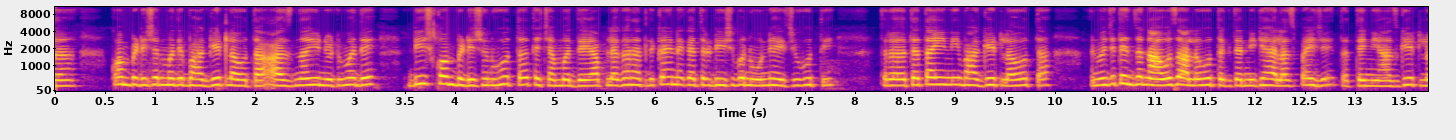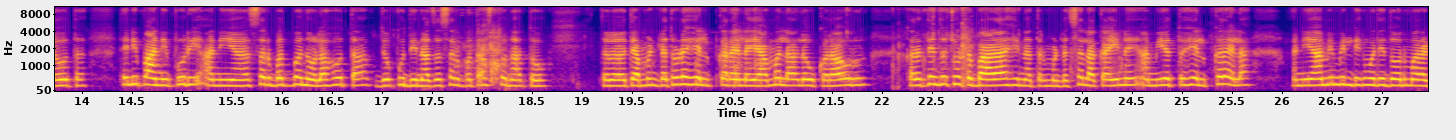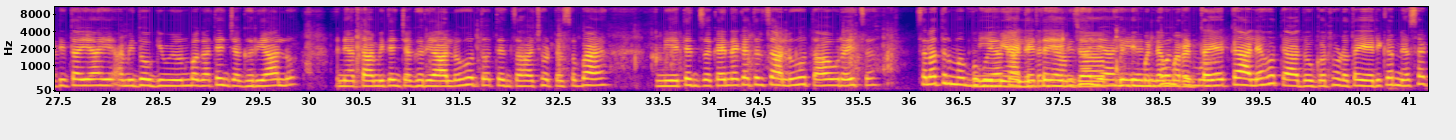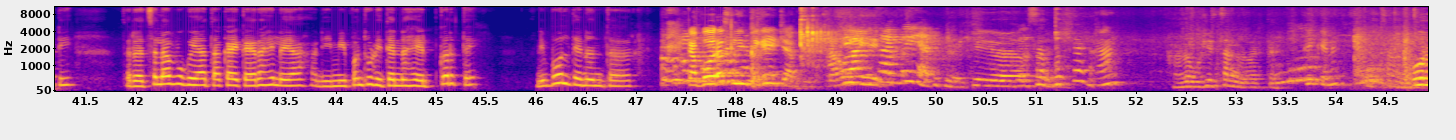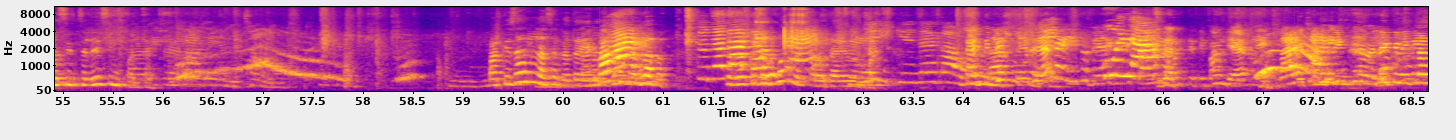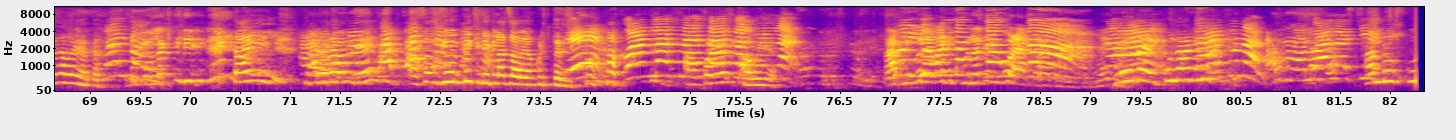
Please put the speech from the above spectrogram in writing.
कॉम्पिटिशनमध्ये भाग घेतला होता. आज ना युनिटमध्ये डिश कॉम्पिटिशन होतं. त्याच्यामध्ये आपल्या घरातली काही ना काहीतरी डिश बनवून न्यायची होती. तर त्या ताईंनी भाग घेतला होता. आणि म्हणजे त्यांचं नावच आलं होतं की त्यांनी घ्यायलाच पाहिजे. तर त्यांनी आज घेतलं होतं. त्यांनी पाणीपुरी आणि सरबत बनवला होता. जो पुदिनाचा सरबत असतो ना तो. तर त्या म्हटल्या थोडं हेल्प करायला या मला लवकर आवरून. कारण त्यांचं छोटं बाळ आहे ना तर म्हटलं चला काही नाही. आम्ही येतो हेल्प करायला. आणि आम्ही बिल्डिंगमध्ये दोन मराठी ताई आहे. आम्ही दोघी मिळून बघा त्यांच्या घरी आलो. आणि आता आम्ही त्यांच्या घरी आलो होतो. त्यांचा हा छोटंसं बाळ आणि त्यांचं काही ना काहीतरी चालू होतं आवरायचं. चला तर मग बघूया काय काय तयारी झाली आहे. मधल्या मराठी ताई त्या आल्या होत्या. दोघं थोडं तयारी करण्यासाठी. तर चला बघूया आता काय काय राहिलं या आणि मी पण थोडी त्यांना हेल्प करते. आणि बोलते नंतर. का बोरसलींची घ्यायची आपली? हा ना उशीच चांगलं वाटतं ठीक आहे ना? बोरसीचं लय सिंपल आहे. बाकी झालं ना सगळं तयारी? बाबा ना बाबा. सगळं कुठं बोललं का होता एवढं? ते भांडी आणले पिकनिकला जाऊया का? ताई असंच घेऊन पिकनिकला जाऊया कुठतरी. आपणच खाऊया. आपली फुलं तरी गोळा करा हो बाई, फुलं आणली? आणू फुलं.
